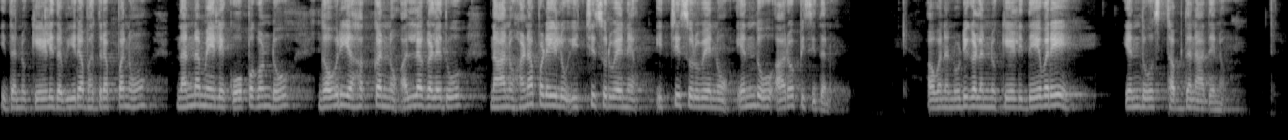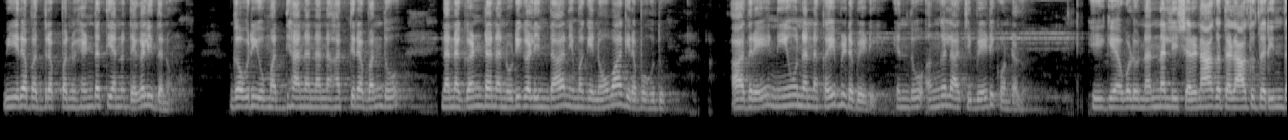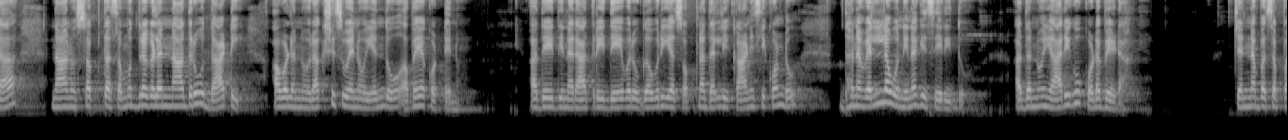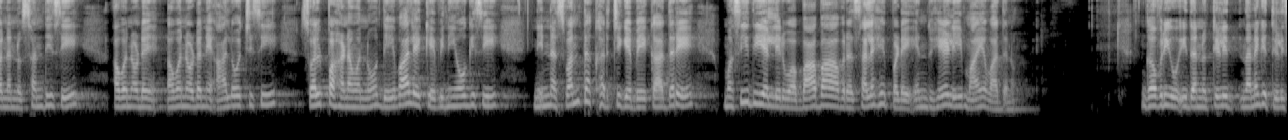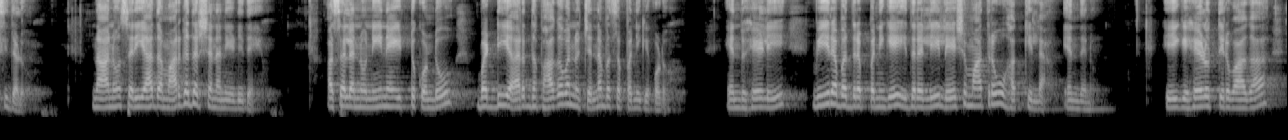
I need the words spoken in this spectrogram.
ಇದನ್ನು ಕೇಳಿದ ವೀರಭದ್ರಪ್ಪನು, ನನ್ನ ಮೇಲೆ ಕೋಪಗೊಂಡು, ಗೌರಿಯ ಹಕ್ಕನ್ನು ಅಲ್ಲಗಳೆದು, ನಾನು ಹಣ ಪಡೆಯಲು ಇಚ್ಛಿಸಿರುವೆನೆ, ಇಚ್ಛಿಸಿರುವೆನು ಎಂದು ಆರೋಪಿಸಿದನು. ಅವನ ನುಡಿಗಳನ್ನು ಕೇಳಿ, ದೇವರೇ ಎಂದು ಸ್ತಬ್ಧನಾದೆನು. ವೀರಭದ್ರಪ್ಪನು ಹೆಂಡತಿಯನ್ನು ತೆಗಳಿದನು. ಗೌರಿಯು ಮಧ್ಯಾಹ್ನ ನನ್ನ ಹತ್ತಿರ ಬಂದು, ನನ್ನ ಗಂಡನ ನುಡಿಗಳಿಂದ ನಿಮಗೆ ನೋವಾಗಿರಬಹುದು, ಆದರೆ ನೀವು ನನ್ನ ಕೈ ಬಿಡಬೇಡಿ ಎಂದು ಅಂಗಲಾಚಿ ಬೇಡಿಕೊಂಡಳು. ಹೀಗೆ ಅವಳು ನನ್ನಲ್ಲಿ ಶರಣಾಗತಳಾದುದರಿಂದ ನಾನು ಸಪ್ತ ಸಮುದ್ರಗಳನ್ನಾದರೂ ದಾಟಿ ಅವಳನ್ನು ರಕ್ಷಿಸುವೆನು ಎಂದು ಅಭಯ ಕೊಟ್ಟೆನು ಅದೇ ದಿನ ರಾತ್ರಿ ದೇವರು ಗೌರಿಯ ಸ್ವಪ್ನದಲ್ಲಿ ಕಾಣಿಸಿಕೊಂಡು ಧನವೆಲ್ಲವೂ ನಿನಗೆ ಸೇರಿದ್ದು, ಅದನ್ನು ಯಾರಿಗೂ ಕೊಡಬೇಡ. ಚೆನ್ನಬಸಪ್ಪನನ್ನು ಸಂಧಿಸಿ, ಅವನೊಡೆ, ಅವನೊಡನೆ ಆಲೋಚಿಸಿ, ಸ್ವಲ್ಪ ಹಣವನ್ನು ದೇವಾಲಯಕ್ಕೆ ವಿನಿಯೋಗಿಸಿ, ನಿನ್ನ ಸ್ವಂತ ಖರ್ಚಿಗೆ ಬೇಕಾದರೆ ಮಸೀದಿಯಲ್ಲಿರುವ ಬಾಬಾ ಅವರ ಸಲಹೆ ಪಡೆ ಎಂದು ಹೇಳಿ ಮಾಯವಾದನು. ಗೌರಿಯು ಇದನ್ನು ತಿಳಿ, ನನಗೆ ತಿಳಿಸಿದಳು. ನಾನು ಸರಿಯಾದ ಮಾರ್ಗದರ್ಶನ ನೀಡಿದೆ. ಅಸಲನ್ನು ನೀನೇ ಇಟ್ಟುಕೊಂಡು ಬಡ್ಡಿಯ ಅರ್ಧ ಭಾಗವನ್ನು ಚೆನ್ನಬಸಪ್ಪನಿಗೆ ಕೊಡು ಎಂದು ಹೇಳಿ ವೀರಭದ್ರಪ್ಪನಿಗೆ ಇದರಲ್ಲಿ ಲೇಷ ಮಾತ್ರವೂ ಹಕ್ಕಿಲ್ಲ ಎಂದೆನು. ಹೀಗೆ ಹೇಳುತ್ತಿರುವಾಗ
